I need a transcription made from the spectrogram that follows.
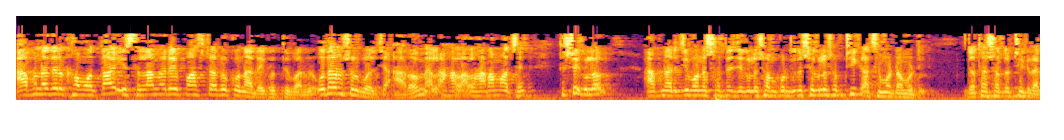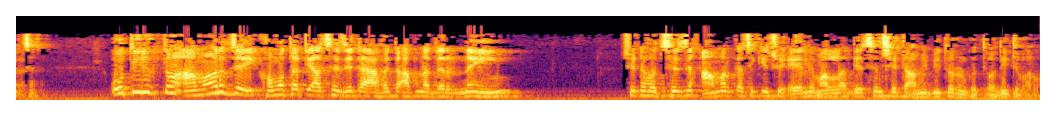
আপনাদের ক্ষমতা ইসলামের ওই পাঁচটা রুকুন আদায় করতে পারবে। উদাহরণস্বরূপ বলছে, আরও মেলা হালাল হারাম আছে। তো সেগুলো আপনার জীবনের সাথে যেগুলো সম্পর্কিত, সেগুলো সব ঠিক আছে মোটামুটি। যথাসাধ্য ঠিক রাখছেন। অতিরিক্ত আমার যে ক্ষমতাটি আছে, যেটা হয়তো আপনাদের নেই, সেটা হচ্ছে যে আমার কাছে কিছু এলেম আল্লাহ দিয়েছেন, সেটা আমি বিতরণ করতে দিতে পারব।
